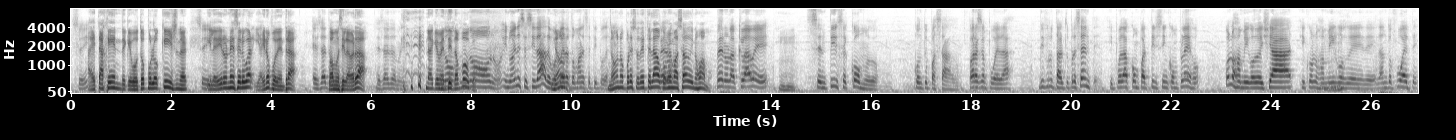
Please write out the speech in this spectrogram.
Sí, A esta gente que votó por los Kirchner Sí. y le dieron ese lugar y ahí no puede entrar. exactamente. Vamos a decir la verdad. Exactamente. no hay que mentir No, tampoco. No, no. Y no hay necesidad de volver No. a tomar ese tipo de No, riesgos. no, por eso de este lado Pero- comemos asado y nos vamos. Pero la clave es sentirse cómodo con tu pasado para que puedas disfrutar tu presente y puedas compartir sin complejo con los amigos del chat y con los amigos de, de Dando Fuerte.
